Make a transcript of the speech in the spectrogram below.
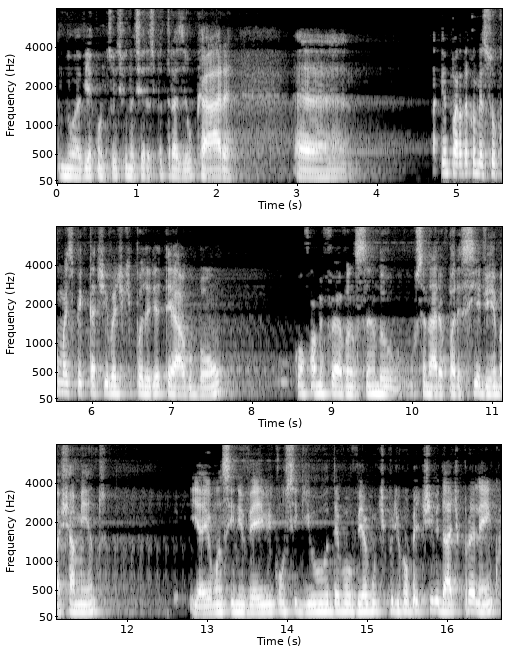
não havia condições financeiras para trazer o cara. É... A temporada começou com uma expectativa de que poderia ter algo bom conforme foi avançando, o cenário parecia de rebaixamento. E aí o Mancini veio e conseguiu devolver algum tipo de competitividade para o elenco.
